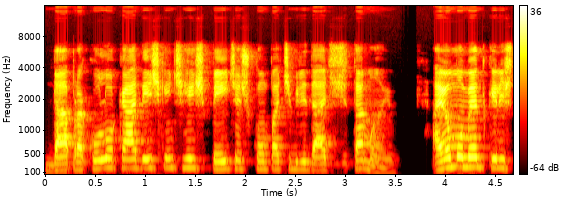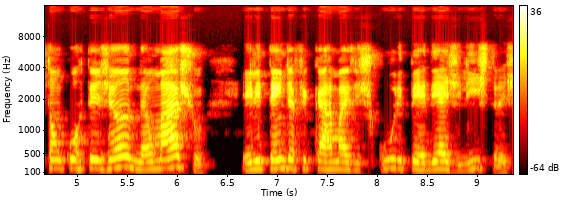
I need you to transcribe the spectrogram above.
dá para colocar desde que a gente respeite as compatibilidades de tamanho. Aí é o momento que eles estão cortejando, né? O macho ele tende a ficar mais escuro e perder as listras,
